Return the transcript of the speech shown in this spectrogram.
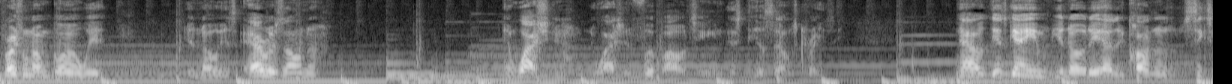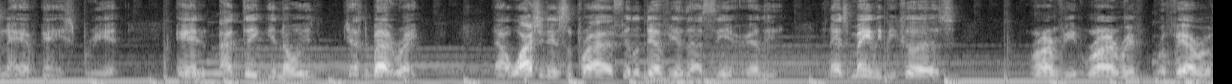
First one I'm going with, you know, is Arizona and Washington, the Washington football team. That still sounds crazy. Now, this game, you know, they have the Cardinals six and a half game spread, and I think, you know, it's just about right. Now, Washington surprised Philadelphia, as I said earlier, and that's mainly because Ron, Ron Rivera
